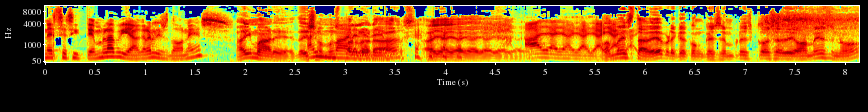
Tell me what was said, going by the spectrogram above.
Necessitem la Viagra les dones? ai, mare, d'això Ai, mos parlaràs? Déu. Ai, ai, ai, ai, ai, ai. Ai, ai, ai, ai, ai. Home, ai, està ai. bé, perquè com que sempre és cosa d'homes, no?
